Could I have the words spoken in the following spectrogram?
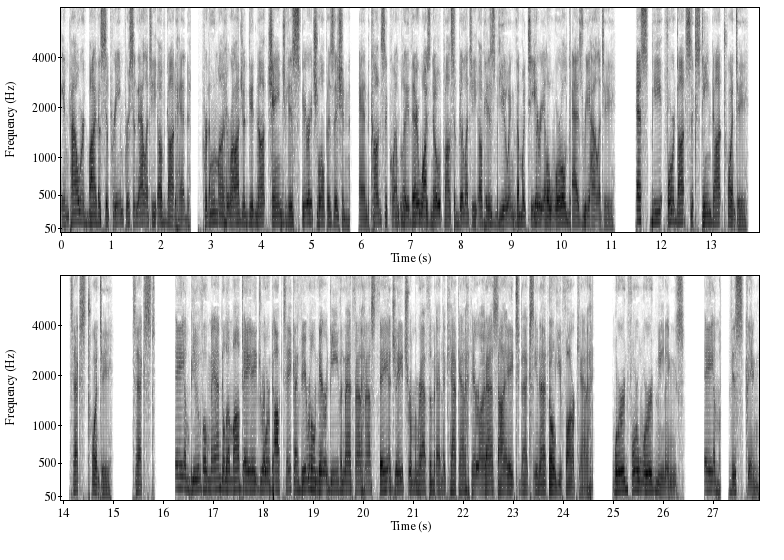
empowered by the Supreme Personality of Godhead, Prithu Maharaja did not change his spiritual position, and consequently there was no possibility of his viewing the material world as reality. SB 4.16.20. Text 20. Text. Ayam buvo mandalam abdayadrodopteka viro naradivanathahasteya jatram ratham anakakah parayasayat daxinato ufarka. Word for word meanings. Ayam, this king,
